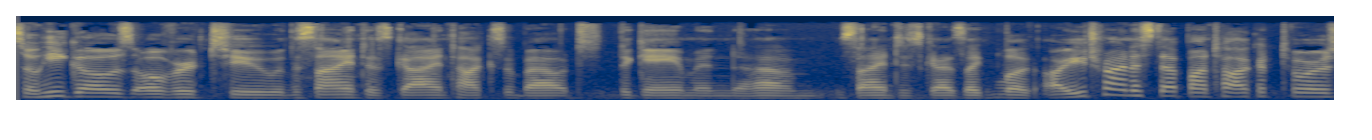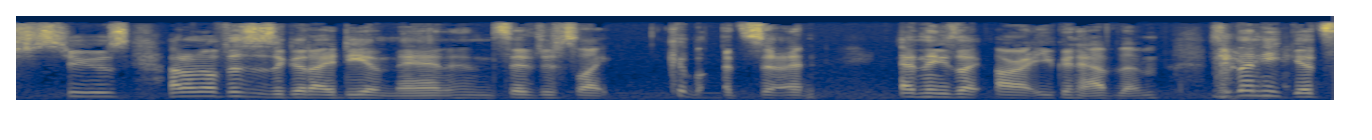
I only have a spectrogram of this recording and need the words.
so he goes over to the scientist guy and talks about the game, and um, the scientist guy's like, "Look, are you trying to step on Takatora's shoes? I don't know if this is a good idea, man." And Sid's just like, "Come on, son." And then he's like, "All right, you can have them." So then he gets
